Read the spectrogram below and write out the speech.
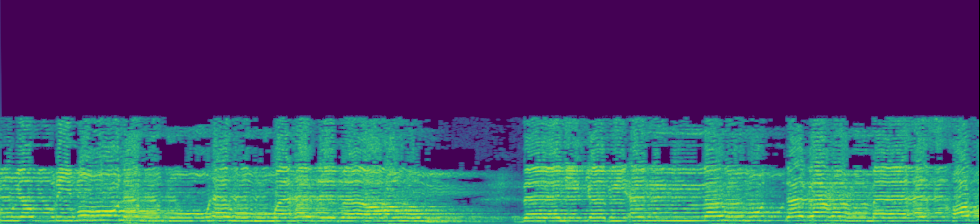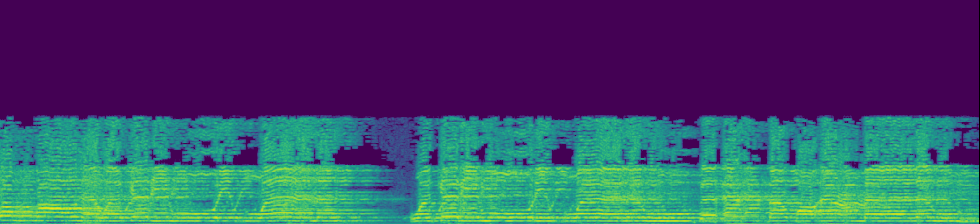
يضربون وجوههم وأدبارهم ذلك بأنهم اتبعوا ما أسخط الله وكرهوا رضوانه وكرهوا رضوانه فأحبط أعمالهم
